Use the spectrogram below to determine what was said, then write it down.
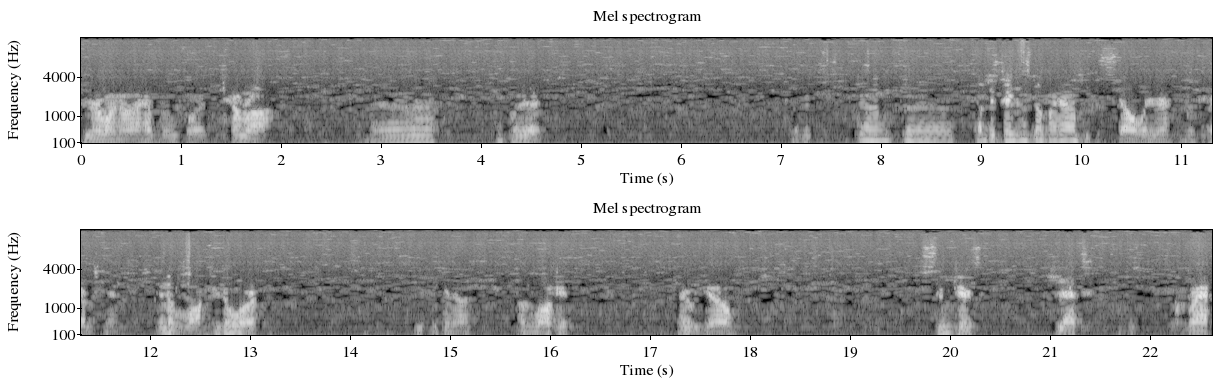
Sure, why not? I have room for it. Camera. Uh, what it? I'm just taking stuff right now so we can sell later. Let's grab. And unlock the door. See if we can uh, unlock it. There we go. Suitcase. Jet. Crack.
